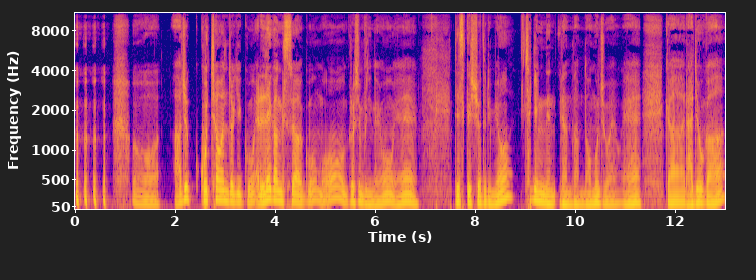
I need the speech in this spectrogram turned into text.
어, 아주 고차원적이고 엘레강스하고 뭐 그러신 분이네요. 예. 디스크 쇼 들으며 책 읽는 이런 밤 너무 좋아요. 예. 그러니까 라디오가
